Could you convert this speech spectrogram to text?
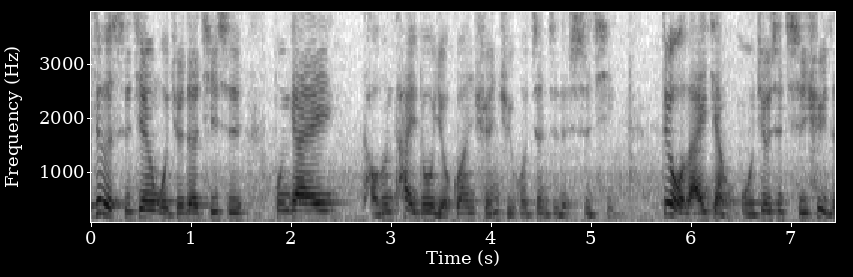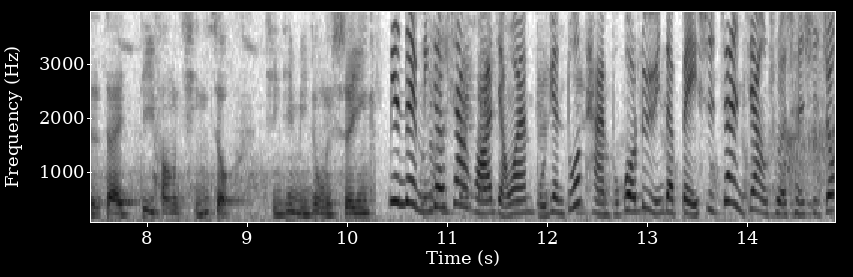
这个时间，我觉得其实不应该。讨论太多有关选举或政治的事情，对我来讲，我就是持续着在地方行走，倾听民众的声音。面对民调下滑，蒋万安不愿多谈。不过绿营的北市战将，除了陈时中，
